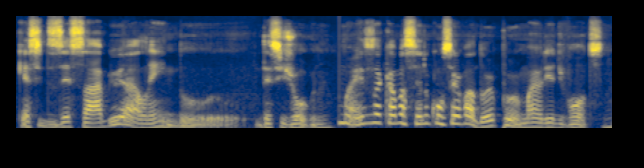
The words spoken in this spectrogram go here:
quer se dizer sábio e além do, desse jogo, né? Mas acaba sendo conservador por maioria de votos, né?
